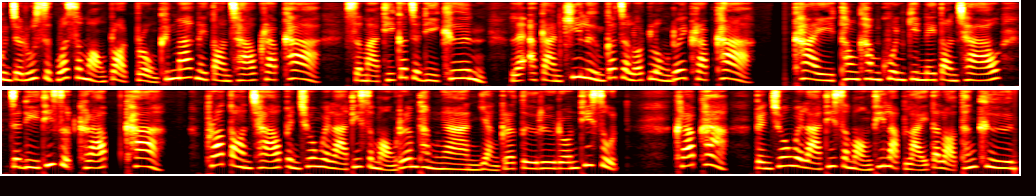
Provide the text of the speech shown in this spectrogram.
คุณจะรู้สึกว่าสมองปลอดโปร่งขึ้นมากในตอนเช้าครับค่ะ สมาธิก็จะดีขึ้น และอาการขี้ลืมก็จะลดลงด้วยครับค่ะ ไข่ทองคำควรกินในตอนเช้า จะดีที่สุดครับค่ะ เพราะตอนเช้าเป็นช่วงเวลาที่สมองเริ่มทำงานอย่างกระตือรือร้นที่สุด ครับค่ะ เป็นช่วงเวลาที่สมองที่หลับไหลตลอดทั้งคืน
